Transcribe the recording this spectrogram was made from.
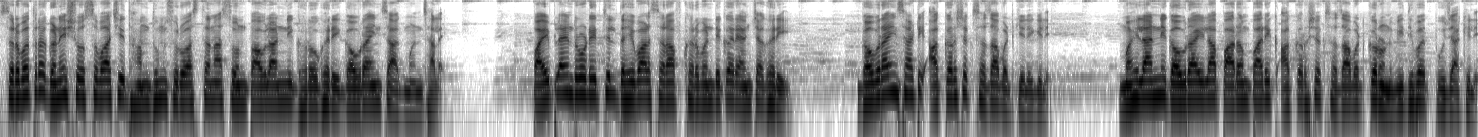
सर्वत्र गणेशोत्सवाची धामधूम सुरू असताना सोनपावलांनी घरोघरी गौराईंचं आगमन झालंय. पाईपलाईन रोड येथील दहिवाळ सराफ खरवंडेकर यांच्या घरी गौराईंसाठी आकर्षक सजावट केली गेली. महिलांनी गौराईला पारंपरिक आकर्षक सजावट करून विधिवत पूजा केली.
